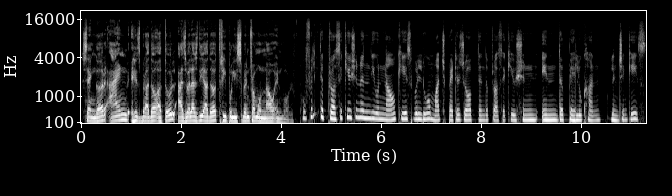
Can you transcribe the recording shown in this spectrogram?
Sengar and his brother Atul, as well as the other three policemen from Unnao involved. Hopefully, the prosecution in the Unnao case will do a much better job than the prosecution in the Pehlu Khan lynching case.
